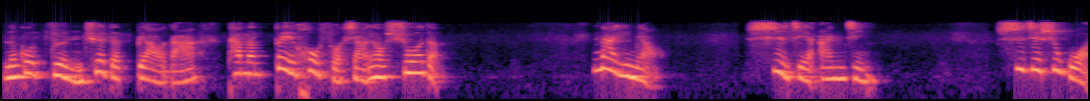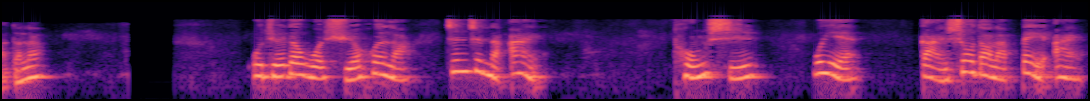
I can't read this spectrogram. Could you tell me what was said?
能够准确的表达他们背后所想要说的。那一秒，世界安静，世界是我的了。我觉得我学会了真正的爱，同时我也感受到了被爱。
